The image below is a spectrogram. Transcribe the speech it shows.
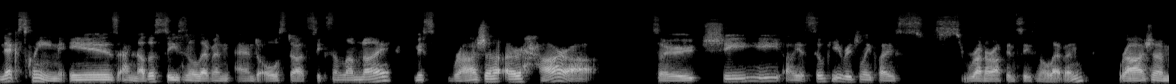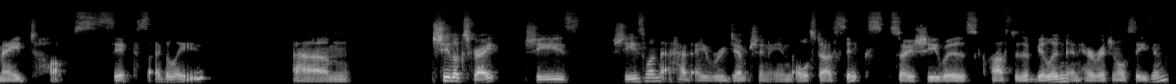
Next queen is another season 11 and All Star 6 alumni, Miss Ra'Jah O'Hara. So she, oh yeah, Silky originally placed runner up in season 11. Ra'Jah made top six, I believe. Um, she looks great. She's she's one that had a redemption in All Star 6. So she was classed as a villain in her original season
